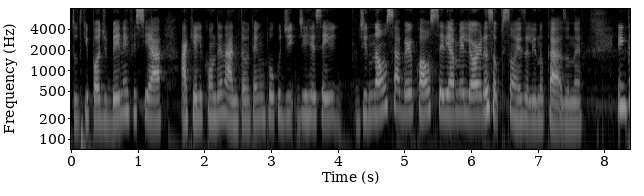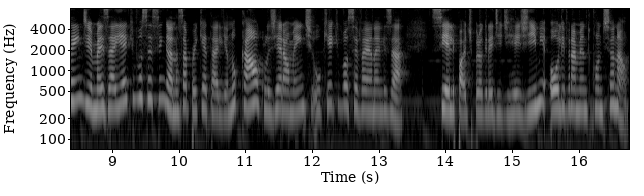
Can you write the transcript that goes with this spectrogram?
tudo que pode beneficiar aquele condenado. Então eu tenho um pouco de, de receio de não saber qual seria a melhor das opções ali no caso, né. Entendi, mas aí é que você se engana, sabe por quê, Thalia? No cálculo, geralmente, o que que você vai analisar? Se ele pode progredir de regime ou livramento condicional.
